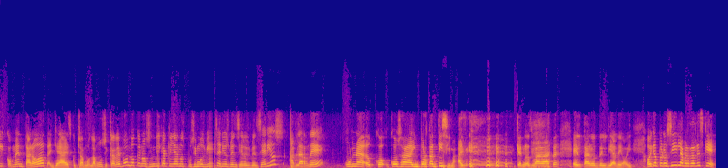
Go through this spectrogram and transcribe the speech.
Del comentarot. Ya escuchamos la música de fondo que nos indica que ya nos pusimos bien serios, bien serios, bien serios. Hablar de una cosa importantísima que nos va a dar el tarot del día de hoy. Oigan, pero sí, la verdad es que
